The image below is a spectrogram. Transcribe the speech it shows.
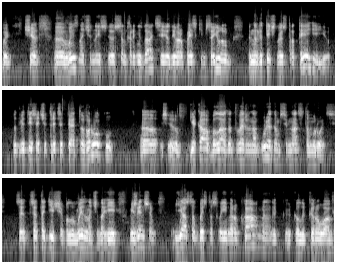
би ще е, визначений з синхронізації з європейським союзом енергетичною стратегією до 2035 року, е, яка була затверджена урядом в 2017 році. Це це тоді ще було визначено, і між іншим, я особисто своїми руками, коли керував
